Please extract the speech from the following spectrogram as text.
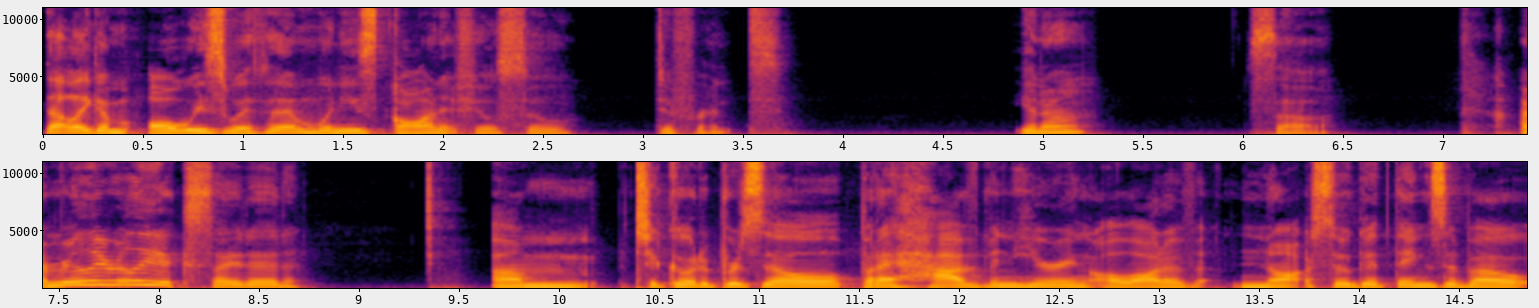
that like I'm always with him, when he's gone, it feels so different. You know? So I'm really, really excited um to go to Brazil, but I have been hearing a lot of not so good things about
